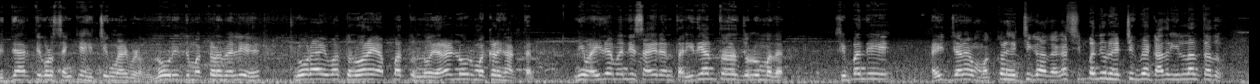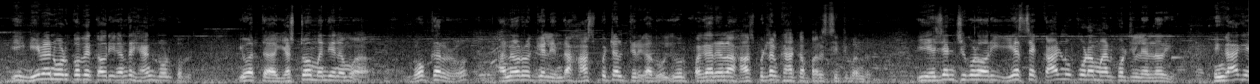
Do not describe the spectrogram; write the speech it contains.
ವಿದ್ಯಾರ್ಥಿಗಳ ಸಂಖ್ಯೆ ಹೆಚ್ಚಿಗೆ ಮಾಡಿಬಿಡೋದು. ನೂರಿದ್ದ ಮಕ್ಕಳಲ್ಲಿ ನೂರ ಐವತ್ತು, ನೂರ ಎಪ್ಪತ್ತು, ನೂ ಎರಡು ನೂರು ಮಕ್ಕಳಿಗೆ ಹಾಕ್ತಾರೆ. ನೀವು ಐದೇ ಮಂದಿ ಸಾಯಿರಿ ಅಂತಾರೆ. ಇದೇ ಅಂತ ಜುಲುಮದ ಸಿಬ್ಬಂದಿ ಐದು ಜನ ಮಕ್ಕಳು ಹೆಚ್ಚಿಗಾದಾಗ ಸಿಬ್ಬಂದಿನೂ ಹೆಚ್ಚಿಗೆ ಬೇಕಾದ್ರೆ ಇಲ್ಲ ಅಂತದು ಈಗ ನೀವೇ ನೋಡ್ಕೋಬೇಕು ಅವ್ರಿಗೆ ಅಂದರೆ ಹೆಂಗೆ ನೋಡ್ಕೋಬೇಕು? ಇವತ್ತು ಎಷ್ಟೋ ಮಂದಿ ನಮ್ಮ ನೌಕರರು ಅನಾರೋಗ್ಯದಿಂದ ಹಾಸ್ಪಿಟಲ್ ತಿರುಗೋದು, ಇವ್ರ ಪಗಾರೆಲ್ಲ ಹಾಸ್ಪಿಟಲ್ಗೆ ಹಾಕೋ ಪರಿಸ್ಥಿತಿ ಬಂದರು ಈ ಏಜೆನ್ಸಿಗಳು ಅವ್ರಿಗೆ ಇ ಎಸ್ ಎ ಕಾರ್ಡ್ನು ಕೂಡ ಮಾಡಿಕೊಟ್ಟಿಲ್ಲ ಎಲ್ಲರಿಗೆ. ಹೀಗಾಗಿ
